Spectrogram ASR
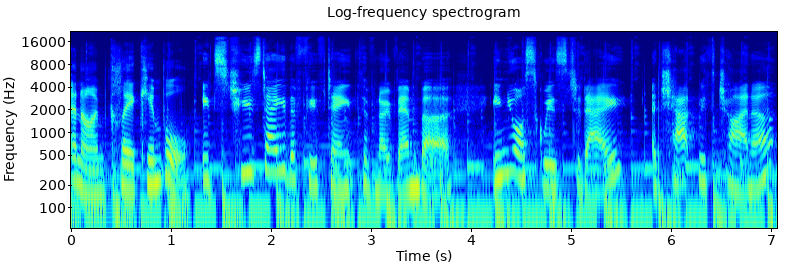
And I'm Claire Kimball. It's Tuesday, the 15th of November. In your Squiz today, a chat with China,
